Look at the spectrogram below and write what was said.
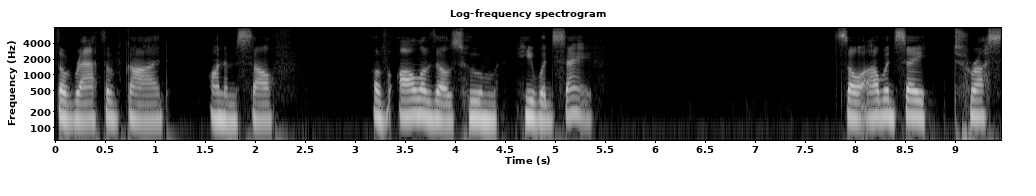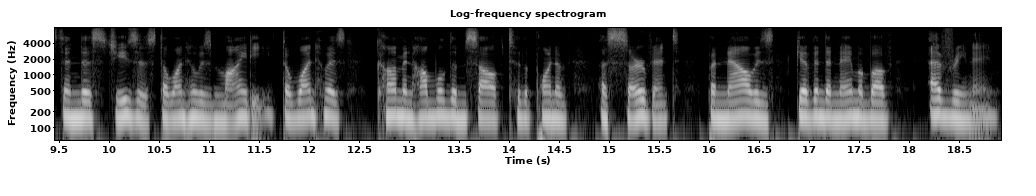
the wrath of God on himself of all of those whom he would save. So I would say, trust in this Jesus, the one who is mighty, the one who has come and humbled himself to the point of a servant, but now is given the name above every name,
